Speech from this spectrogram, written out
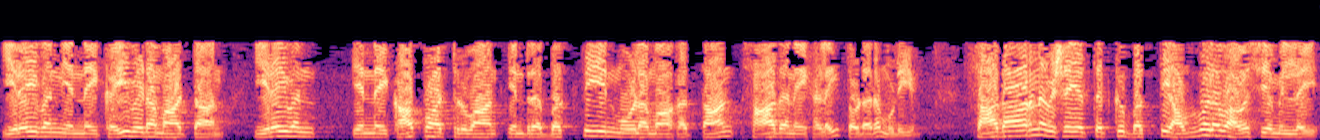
இறைவன் என்னை கைவிட மாட்டான். இறைவன் என்னை காப்பாற்றுவான் என்ற பக்தியின் மூலமாகத்தான் சாதனைகளை தொடர முடியும். சாதாரண விஷயத்திற்கு பக்தி அவ்வளவு அவசியமில்லை.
